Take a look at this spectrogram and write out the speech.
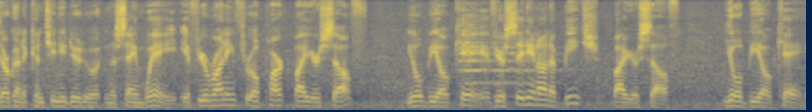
they're going to continue to do it in the same way. If you're running through a park by yourself, you'll be okay. If you're sitting on a beach by yourself, you'll be okay.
